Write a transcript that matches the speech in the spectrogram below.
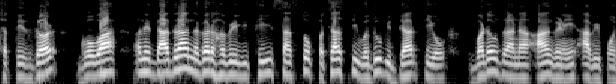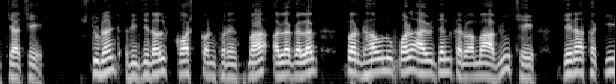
છત્તીસગઢ, ગોવા અને દાદરા નગર હવેલીથી સાતસો પચાસથી વધુ વિદ્યાર્થીઓ વડોદરાના આંગણે આવી પહોંચ્યા છે. સ્ટુડન્ટ રિજનલ કોસ્ટ કોન્ફરન્સમાં અલગ અલગ સ્પર્ધાઓનું પણ આયોજન કરવામાં આવ્યું છે. જેના થકી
